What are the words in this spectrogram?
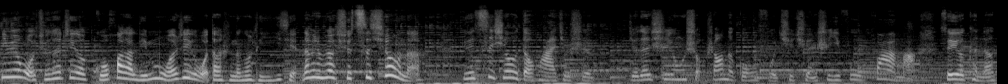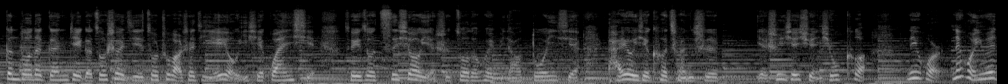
因为我觉得这个国画的临摹，这个我倒是能够理解。那为什么要学刺绣呢？因为刺绣的话，就是觉得是用手上的功夫去诠释一幅画嘛，所以有可能更多的跟这个做设计、做珠宝设计也有一些关系。所以做刺绣也是做的会比较多一些。还有一些课程是，也是一些选修课。那会儿那会儿因为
